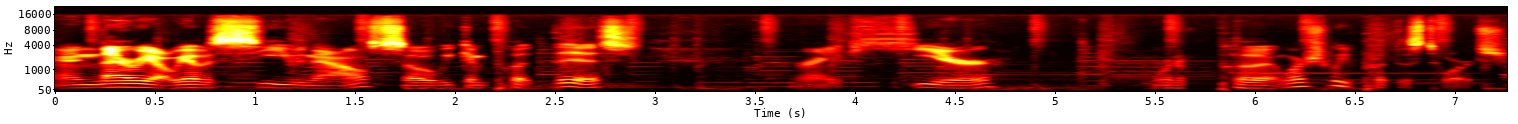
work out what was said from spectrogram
and there we go. We have a sieve now, so we can put this right here. We're gonna put where should we put this torch?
